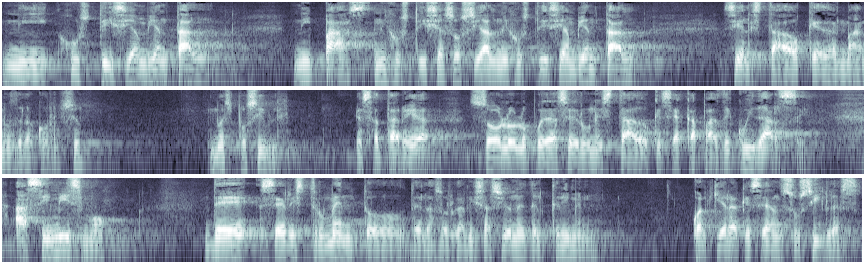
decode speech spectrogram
ni justicia ambiental, ni paz, ni justicia social, ni justicia ambiental si el Estado queda en manos de la corrupción. No es posible. Esa tarea solo lo puede hacer un Estado que sea capaz de cuidarse a sí mismo de ser instrumento de las organizaciones del crimen, cualquiera que sean sus siglas.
